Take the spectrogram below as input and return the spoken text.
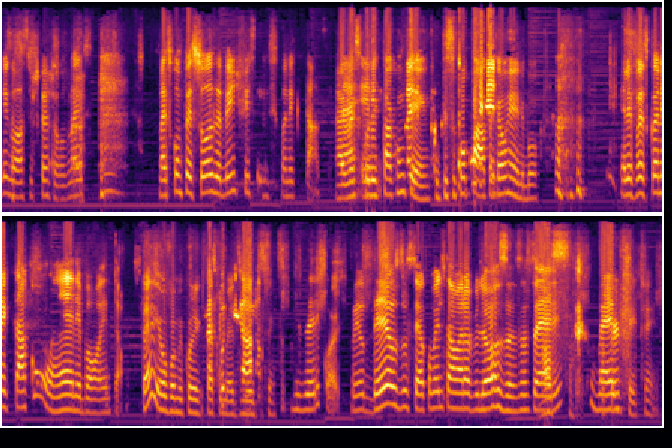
ele gosta de cachorros, mas mas com pessoas é bem difícil ele se conectar. Aí né? vai se conectar ele... com quem? Com o psicopata, que é o Hannibal. ele foi se conectar com o Hannibal, então. Até eu vou me conectar com o Mads Mikkelsen. Misericórdia. Meu Deus do céu, como ele tá maravilhoso essa série. Nossa, tá perfeito, gente.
